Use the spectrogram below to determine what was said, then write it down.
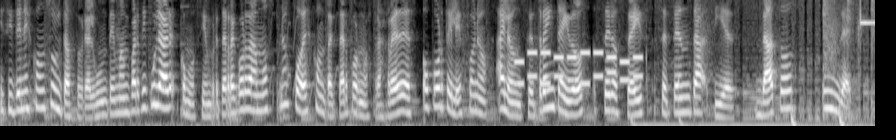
Y si tenés consultas sobre algún tema en particular, como siempre te recordamos, nos podés contactar por nuestras redes o por teléfono al 11 32 06 70 10. Datos INDEC.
